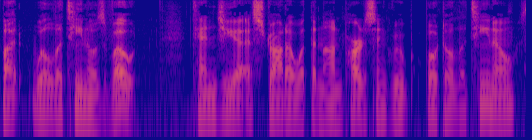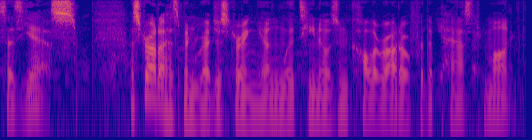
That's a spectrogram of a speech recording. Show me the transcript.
But will Latinos vote? Tangia Estrada with the nonpartisan group Voto Latino says yes. Estrada has been registering young Latinos in Colorado for the past month.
